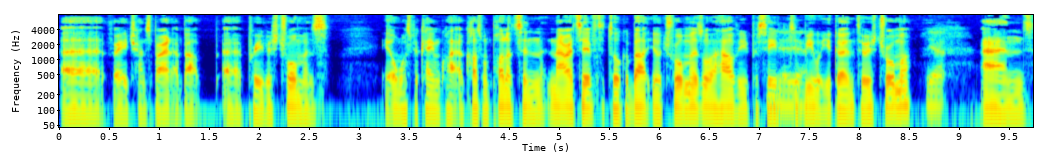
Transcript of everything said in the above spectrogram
uh, very transparent about uh, previous traumas. It almost became quite a cosmopolitan narrative to talk about your traumas or however you perceive Yeah, to yeah. be what you're going through as trauma Yeah. and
